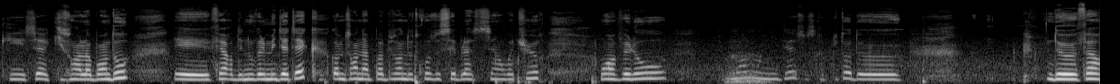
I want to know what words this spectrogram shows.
qui, sont à l'abandon et faire des nouvelles médiathèques. Comme ça on n'a pas besoin de trop de se déplacer en voiture ou en vélo. Moi mon idée ce serait plutôt de, de faire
